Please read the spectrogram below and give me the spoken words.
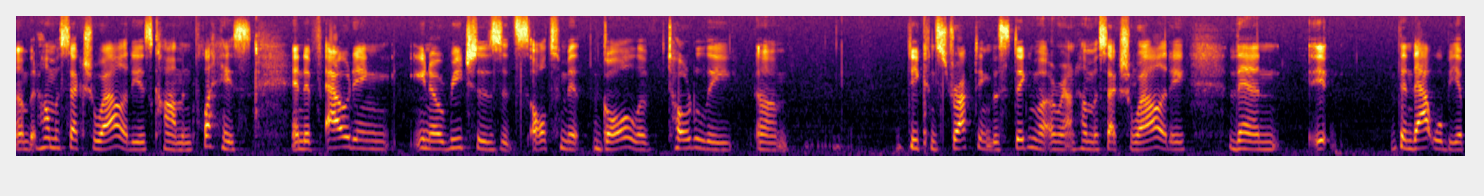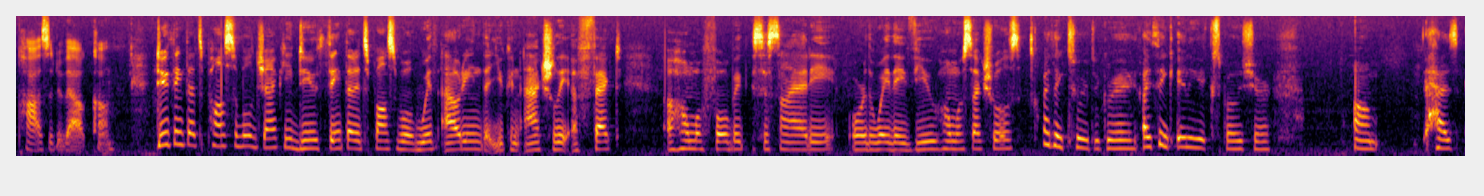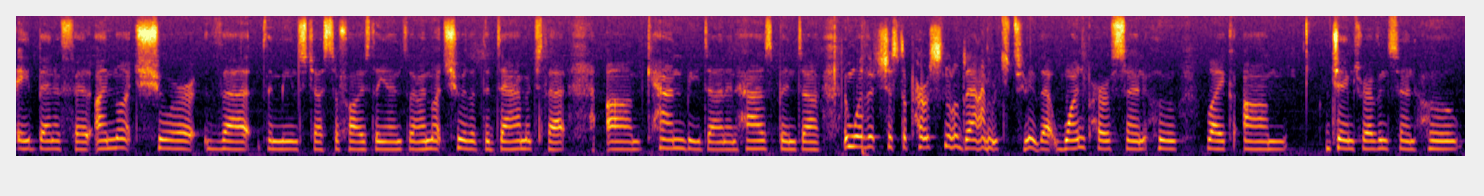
Um, but homosexuality is commonplace. And if outing, you know, reaches its ultimate goal of totally um, deconstructing the stigma around homosexuality, then it, then that will be a positive outcome. Do you think that's possible, Jacquie? Do you think that it's possible with outing that you can actually affect a homophobic society or the way they view homosexuals? I think to a degree. I think any exposure um, has a benefit. I'm not sure that the means justifies the ends. I'm not sure that the damage that um, can be done and has been done, and whether it's just a personal damage to that one person who, like um, James Revenson, who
